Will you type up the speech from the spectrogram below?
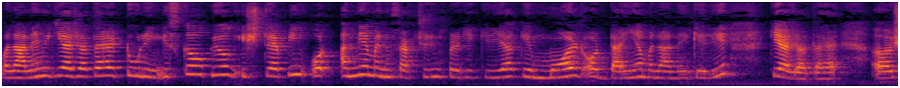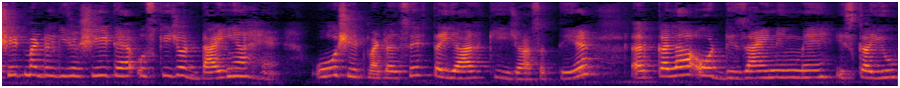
बनाने में किया जाता है। टूलिंग। इसका उपयोग स्टेपिंग और अन्य मैन्युफैक्चरिंग प्रक्रिया के मोल्ड और डाइयाँ बनाने के लिए किया जाता है। शीट मेटल की जो शीट है, उसकी जो डाइयाँ हैं वो शीट मेटल से तैयार की जा सकती है। कला और डिज़ाइनिंग में इसका यूज़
